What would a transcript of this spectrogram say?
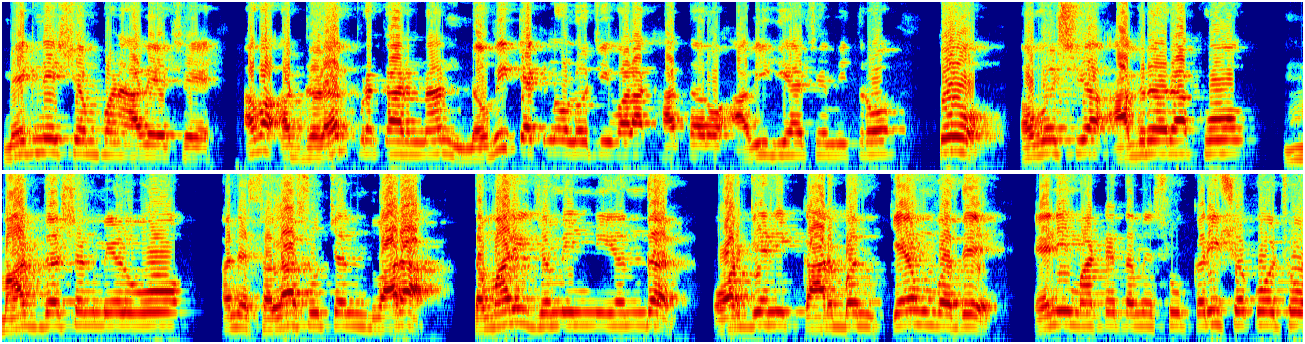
મેગ્નેશિયમ પણ આવે છે. આવા અઢળક પ્રકારના નવી ટેકનોલોજી વાળા ખાતરો આવી ગયા છે મિત્રો. તો અવશ્ય આગ્રહ રાખો, માર્ગદર્શન મેળવો અને સલાહ સૂચન દ્વારા તમારી જમીનની અંદર ઓર્ગેનિક કાર્બન કેમ વધે એની માટે તમે શું કરી શકો છો?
